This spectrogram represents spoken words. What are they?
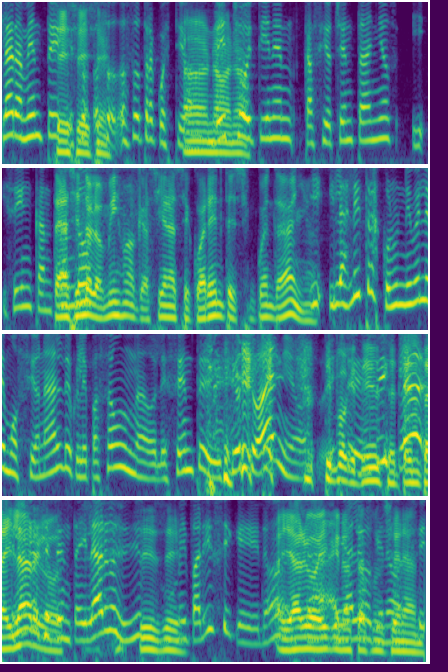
Claramente Sí, es, sí, o- sí. es o- es otra cuestión. No, no, de hecho, no. hoy tienen casi 80 años y, y siguen Están cantando. haciendo lo mismo que hacían hace 40 y 50 años. Y, y las letras con un nivel emocional de lo que le pasaba a un adolescente de 18 años. Tipo que ¿viste? tiene 70 y largos. 70 y largos. y. Me parece que no. Hay O algo sea, ahí que no está funcionando.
